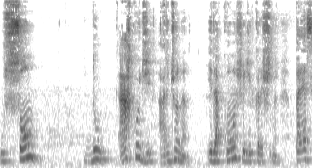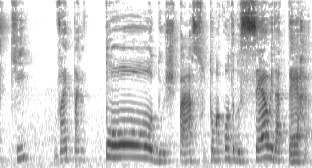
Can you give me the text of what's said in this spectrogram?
O som do arco de Arjuna e da concha de Krishna parece que vai para todo o espaço, toma conta do céu e da terra.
